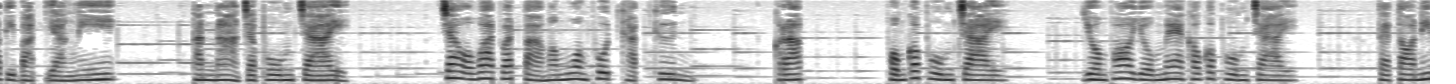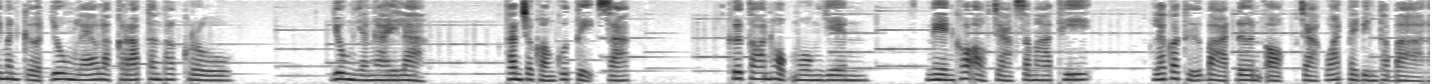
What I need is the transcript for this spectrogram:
ปฏิบัติอย่างนี้ ท่านน่าจะภูมิใจ เจ้าอาวาสวัดป่ามะม่วงพูดขัดขึ้น ครับ ผมก็ภูมิใจ โยมพ่อโยมแม่เขาก็ภูมิใจแต่ตอนนี้มันเกิดยุ่งแล้วล่ะครับท่านพระครู ยุ่งยังไงล่ะ ท่านเจ้าของกุฏิซัก คือตอนหกโมงเย็น เนนเขาออกจากสมาธิ แล้วก็ถือบาทเดินออกจากวัดไปบินทบาท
